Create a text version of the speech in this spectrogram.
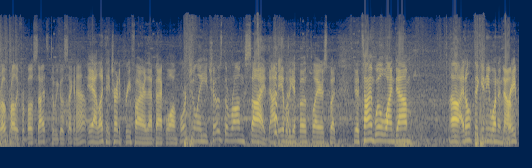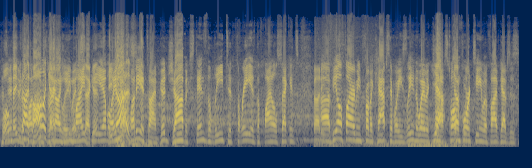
wrote probably for both sides until we go second half. Yeah, I like they tried to pre-fire that back wall. Unfortunately, he chose the wrong side, not able to get both players. But the time will wind down. Uh, I don't think anyone in no. great position. Well, maybe Diabolic actually. He Wait might be able. He, he does. plenty of time. Good job. Extends the lead to three as the final seconds. Uh, BLFire, I mean, from a cap standpoint, he's leading the way with caps. Yeah, 12 and 14 with five caps is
